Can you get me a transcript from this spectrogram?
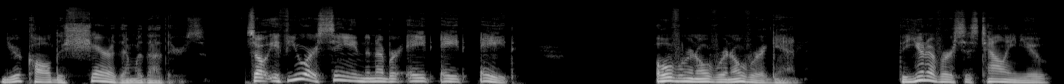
you're called to share them with others. So if you are seeing the number 888 over and over and over again, the universe is telling you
